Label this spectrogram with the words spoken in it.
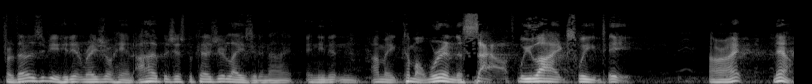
For those of you who didn't raise your hand, I hope it's just because you're lazy tonight and you didn't. I mean, come on, we're in the South. We like sweet tea. All right? Now,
